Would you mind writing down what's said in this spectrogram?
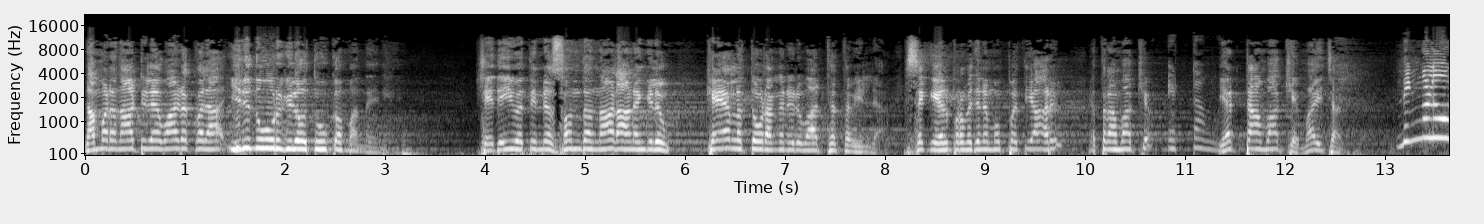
നമ്മുടെ നാട്ടിലെ വാഴക്കൊല ഇരുന്നൂറ് കിലോ തൂക്കം വന്നേനെ. പക്ഷെ ദൈവത്തിന്റെ സ്വന്തം നാടാണെങ്കിലും കേരളത്തോട് അങ്ങനെ ഒരു വാറ്റത്വമില്ല ഇസക്കേൽ പ്രവചനം മുപ്പത്തിയാറിൽ എത്രാം വാക്യം? എട്ടാം. എട്ടാം വാക്യം വായിച്ചാൽ. നിങ്ങളോ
